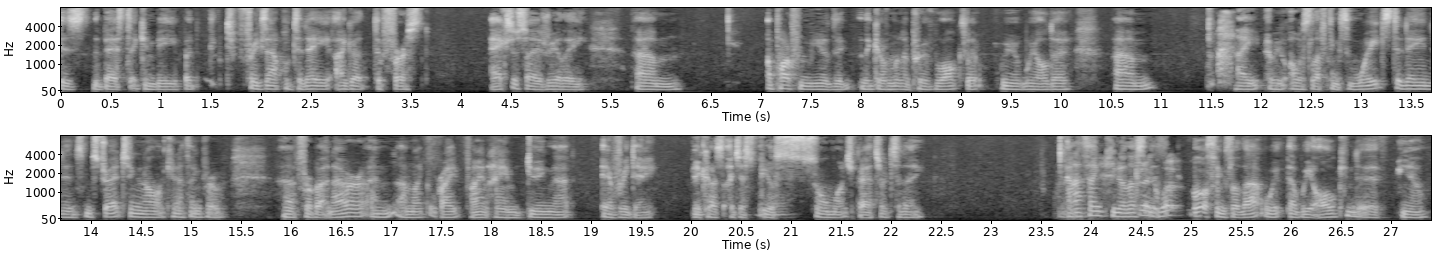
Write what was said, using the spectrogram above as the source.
is the best it can be. But for example, today I got the first exercise really, um, apart from you know the, the government approved walk that we we all do. Um, I I was lifting some weights today and doing some stretching and all that kind of thing for uh, for about an hour, and I'm like, right, fine, I am doing that every day because I just feel so much better today. And I think you know that's, a lot of things like that we, that we all can do. You know,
